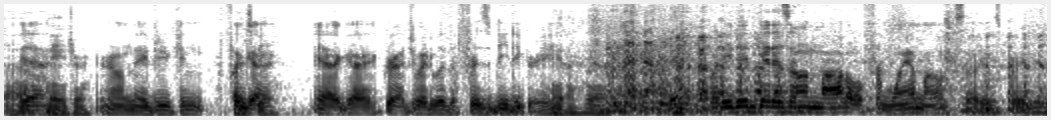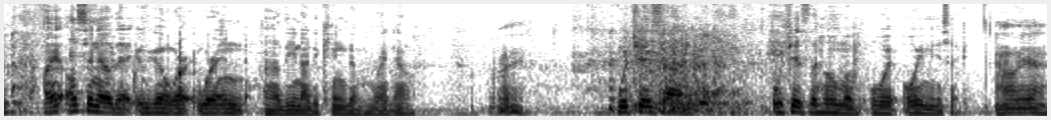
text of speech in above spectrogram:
uh, yeah, major. your own major, you can. a Frisbee. guy- yeah, a guy graduated with a frisbee degree. Yeah, yeah. But he did get his own model from Wham-O, so he was pretty good. I also know that you know, we're we're in uh, the United Kingdom right now, Right. Which is um, which is the home of oi, oi music. Oh yeah.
